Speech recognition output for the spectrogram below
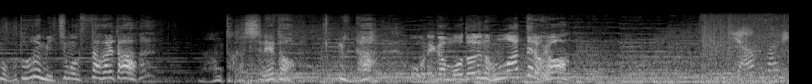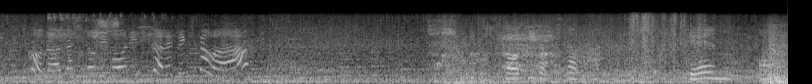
戻る道も塞がれた。なんとかしねえと。みんな俺が戻るの待ってろよやっぱりこの私の美貌に惹かれてきたわ。時が来たわ。ゲームオン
